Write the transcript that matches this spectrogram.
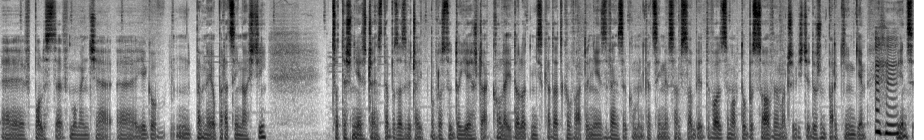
e, w Polsce w momencie e, jego pełnej operacyjności, co też nie jest częste, bo zazwyczaj po prostu dojeżdża kolej do lotniska dodatkowa, to nie jest węzeł komunikacyjny sam w sobie, dworcem autobusowym, oczywiście dużym parkingiem, Mhm. więc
